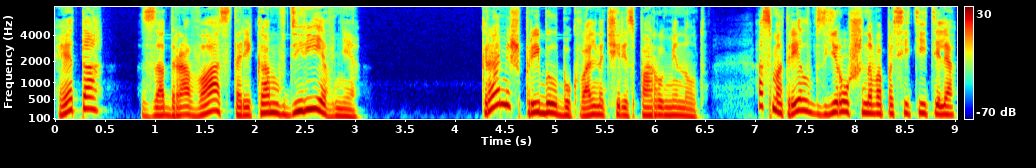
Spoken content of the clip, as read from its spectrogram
Это за дрова старикам в деревне. Крамиш прибыл буквально через пару минут. Осмотрел взъерошенного посетителя,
